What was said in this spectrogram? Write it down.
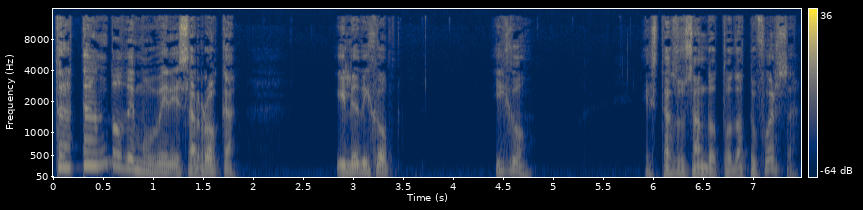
tratando de mover esa roca. Y le dijo, Hijo, estás usando toda tu fuerza.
